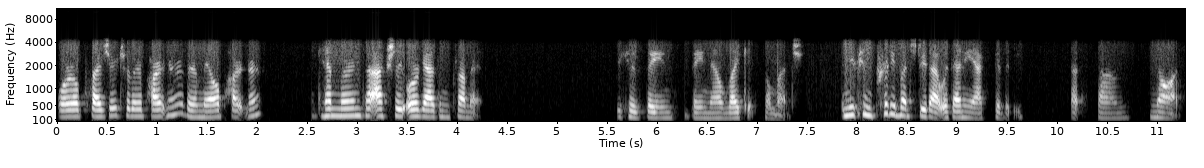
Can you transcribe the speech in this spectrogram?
oral pleasure to their partner their male partner can learn to actually orgasm from it because they they now like it so much. And you can pretty much do that with any activity that's um, not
